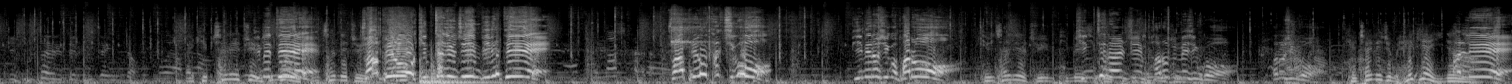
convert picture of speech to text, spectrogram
여기 김차일 때 진짜 인정 야 김찬일 주임 김찬일 주임 좌표 김찬일 주임 비매티 좌표 탁 치고 비매로 신고 바로. 김찬일 주임 비메 김찬일 주임 바로 비매 신고. 바로 신고. 김찬일 주임 핵이야 이냐 빨리.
